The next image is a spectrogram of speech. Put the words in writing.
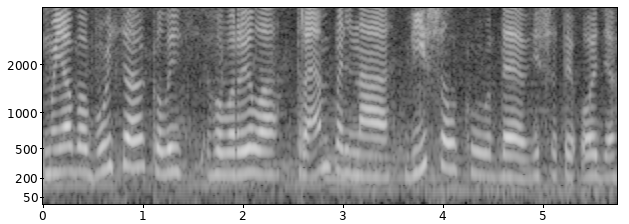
Моя бабуся колись говорила тремпель на вішалку, де вішати одяг.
